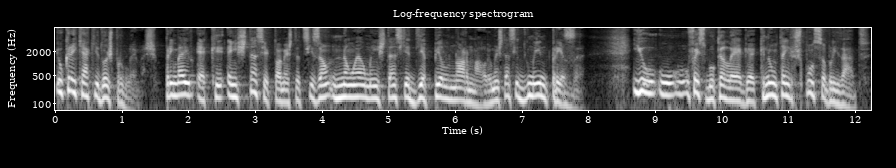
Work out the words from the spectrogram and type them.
Eu creio que há aqui dois problemas. Primeiro é que a instância que toma esta decisão não é uma instância de apelo normal, é uma instância de uma empresa. E o, o, o Facebook alega que não tem responsabilidade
